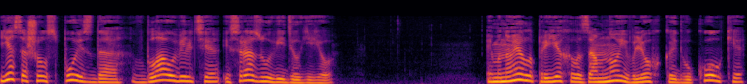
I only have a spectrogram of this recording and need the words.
Я сошел с поезда в Блаувельте и сразу увидел ее. Эммануэла приехала за мной в легкой двуколке,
